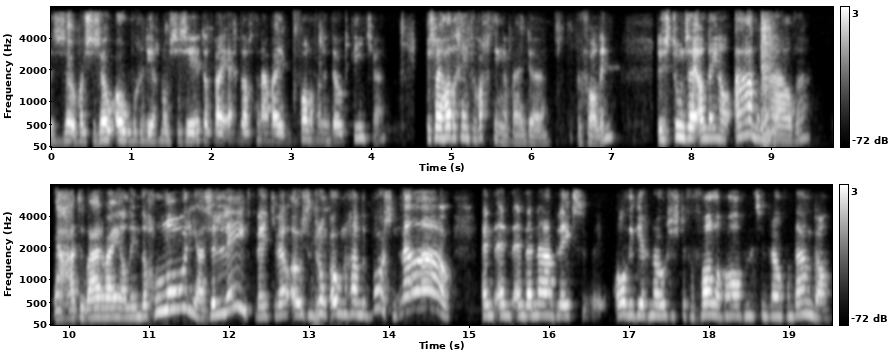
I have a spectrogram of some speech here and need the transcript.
zo, was ze zo overgediagnosticeerd dat wij echt dachten, nou wij bevallen van een dood kindje. Dus wij hadden geen verwachtingen bij de bevalling. Dus toen zij alleen al ademhaalde, ja, toen waren wij al in de gloria. Ze leeft, weet je wel. Oh, ze dronk ook nog aan de borst. Nou! En, en, en daarna bleek ze, al die diagnoses te vervallen, behalve het syndroom van Down dan.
